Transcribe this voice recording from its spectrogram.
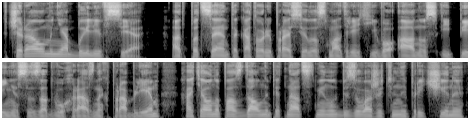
Вчера у меня были все. От пациента, который просил осмотреть его анус и пенис из-за двух разных проблем, хотя он опоздал на 15 минут без уважительной причины,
